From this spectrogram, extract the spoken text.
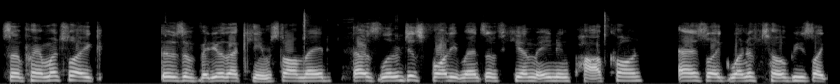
So pretty much like there was a video that Keemstar made that was literally just forty minutes of him eating popcorn as like one of Toby's like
